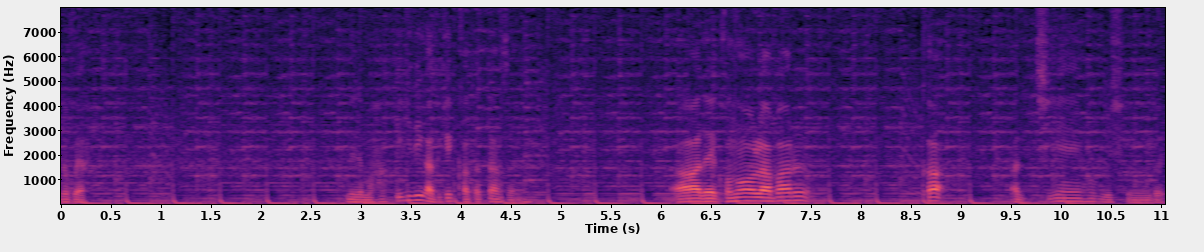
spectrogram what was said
どこや。ででも迫撃ディガーって結構当たったんですよね。あーでこのラバルかあ遅延ホグしんどい。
